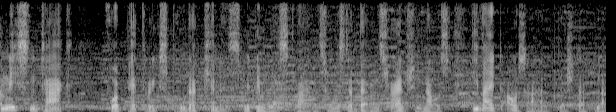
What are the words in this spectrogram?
Am nächsten Tag fuhr Patricks Bruder Kenneth mit dem Lastwagen zu Mr. Barrons Ranch hinaus, die weit außerhalb der Stadt lag.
